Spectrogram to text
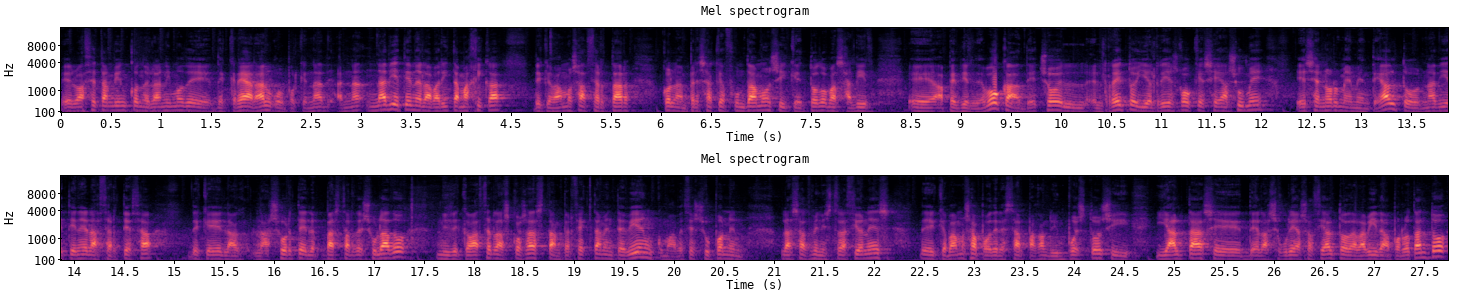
eh, lo hace también con el ánimo de, crear algo, porque nadie, tiene la varita mágica de que vamos a acertar con la empresa que fundamos y que todo va a salir eh, a pedir de boca. De hecho, el reto y el riesgo que se asume es enormemente alto. Nadie tiene la certeza de que la, suerte va a estar de su lado, ni de que va a hacer las cosas tan perfectamente bien como a veces suponen las administraciones, que vamos a poder estar pagando impuestos y, altas eh, de la seguridad social toda la vida. Por lo tanto,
